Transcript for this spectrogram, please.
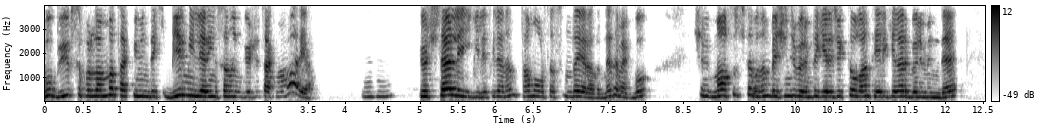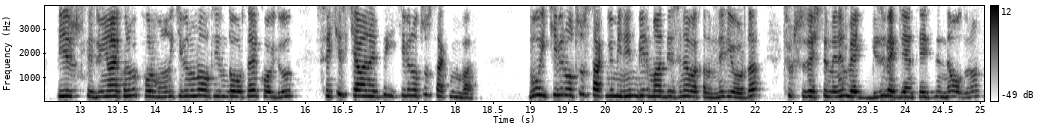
bu büyük sıfırlanma takvimindeki 1 milyar insanın göçü takvimi var ya Hı hı. göçlerle ilgili planın tam ortasında yer alır. Ne demek bu? Şimdi Mahfuz kitabının 5. bölümde gelecekte olan tehlikeler bölümünde bir Dünya Ekonomik Forumu'nun 2016 yılında ortaya koyduğu 8 kehanetlik 2030 takvimi var. Bu 2030 takviminin bir maddesine bakalım. Ne diyor orada? Türksüzleştirmenin ve bizi bekleyen tehditin ne olduğunu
